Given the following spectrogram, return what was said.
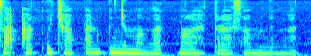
saat ucapan penyemangat malah terasa menyengat.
